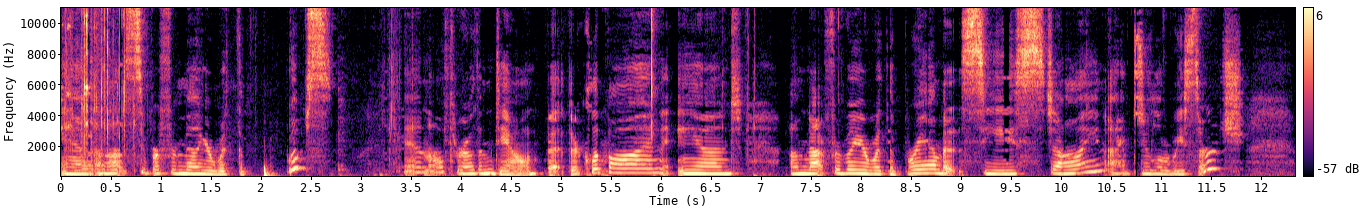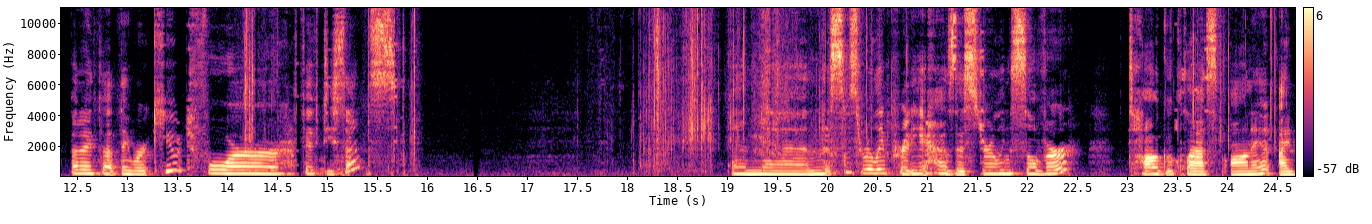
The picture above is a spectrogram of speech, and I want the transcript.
And I'm not super familiar with the, whoops, and I'll throw them down, but they're clip-on and I'm not familiar with the brand, but it's C. Stein. I have to do a little research, but I thought they were cute for 50 cents. And then this is really pretty. It has a sterling silver toggle clasp on it. I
